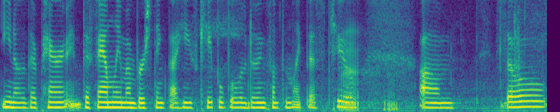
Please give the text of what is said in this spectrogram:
you know their parent, the family members think that he's capable of doing something like this too. Um, so,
